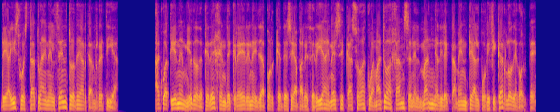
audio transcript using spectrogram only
de ahí su estatua en el centro de Alcanretía. Aqua tiene miedo de que dejen de creer en ella porque desaparecería en ese caso Aqua mató a Hans en el manga directamente al purificarlo de golpe.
